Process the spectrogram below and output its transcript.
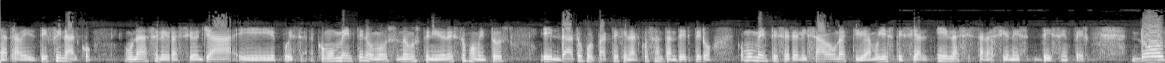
a través de FENALCO una celebración ya eh, pues comúnmente no hemos no hemos tenido en estos momentos el dato por parte de Fenalco Santander, pero comúnmente se realizaba una actividad muy especial en las instalaciones de Senfer. Dos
